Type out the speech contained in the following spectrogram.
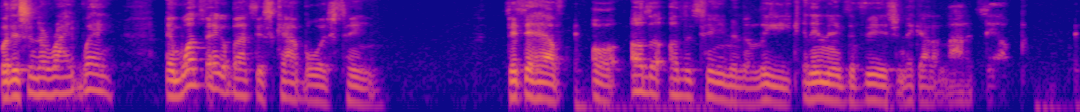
but it's in the right way. And one thing about this Cowboys team, that they have uh, other other team in the league and in the division, they got a lot of depth,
